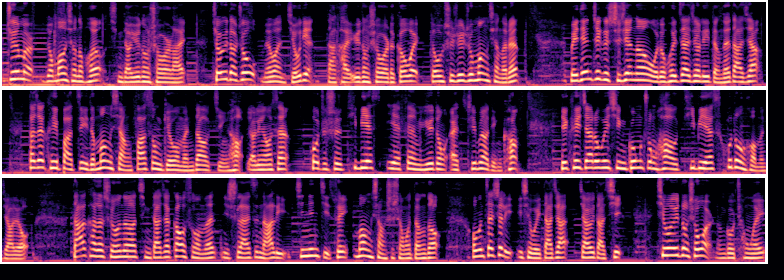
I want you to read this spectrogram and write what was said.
Dreamer，有梦想的朋友，请到悦动首尔来。周一到周五每晚九点，打开悦动首尔的各位都是追逐梦想的人。每天这个时间呢，我都会在这里等待大家。大家可以把自己的梦想发送给我们到井号幺零幺三，或者是 TBS EFM 悦动 at gmail 点 com，也可以加入微信公众号 TBS 互动和我们交流。打卡的时候呢，请大家告诉我们你是来自哪里，今年几岁，梦想是什么等等。我们在这里一起为大家加油打气，希望悦动首尔能够成为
